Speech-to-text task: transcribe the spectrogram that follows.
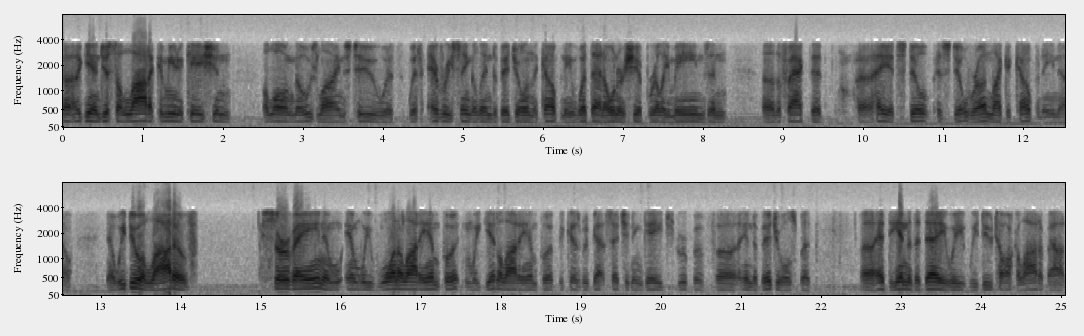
uh, again, just a lot of communication along those lines too, with with every single individual in the company, what that ownership really means, and uh, the fact that uh, hey, it's still it's still run like a company now. Now we do a lot of surveying and and we want a lot of input and we get a lot of input because we've got such an engaged group of uh, individuals, but uh, at the end of the day, we, we do talk a lot about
